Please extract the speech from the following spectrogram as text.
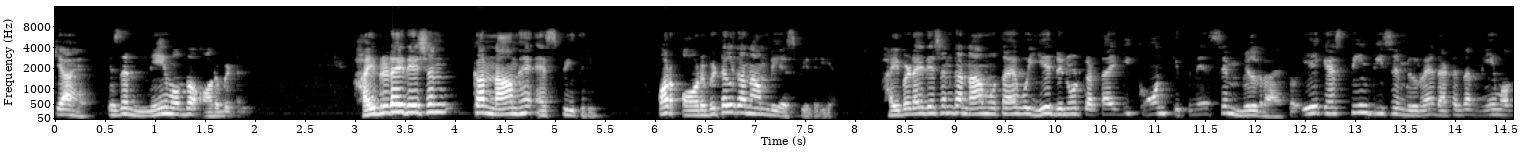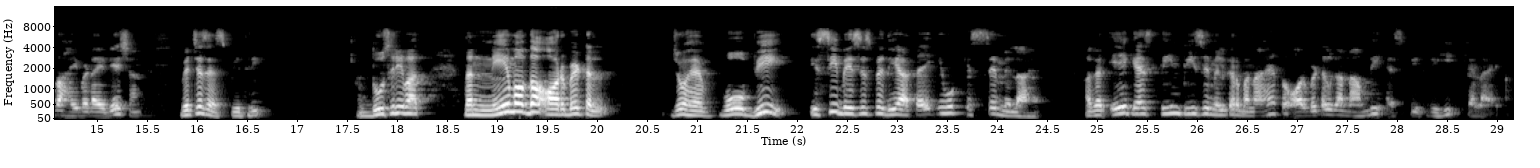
क्या है? Is the name of the orbital hybridization का नाम है एस और ऑर्बिटल का नाम भी एस है. हाइब्रिडाइजेशन का नाम होता है, वो ये डिनोट करता है कि कौन कितने से मिल रहा है. तो एक एस तीन पी से मिल रहे हैं that is the name of the hybridization which is S three दूसरी बात the name of the orbital जो है, वो भी इसी बेसिस पे दिया आता है कि वो किससे मिला है. अगर एक एस तीन पी से मिलकर बना है तो ऑर्बिटल का नाम भी एस पी थ्री ही कहलाएगा।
